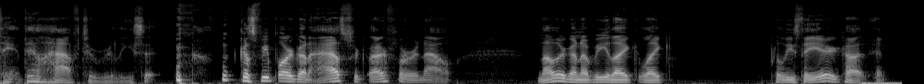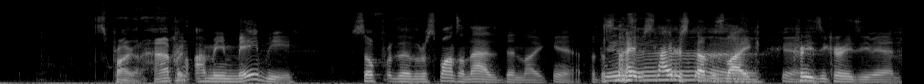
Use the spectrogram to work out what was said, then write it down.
they they'll have to release it because people are gonna ask for, ask for it now. Now they're gonna be like like release the Ayer cut, and it's probably gonna happen. I mean, maybe, so for the, the response on that has been like, yeah, but the Snyder, Snyder stuff is like Yeah. crazy, crazy, man.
